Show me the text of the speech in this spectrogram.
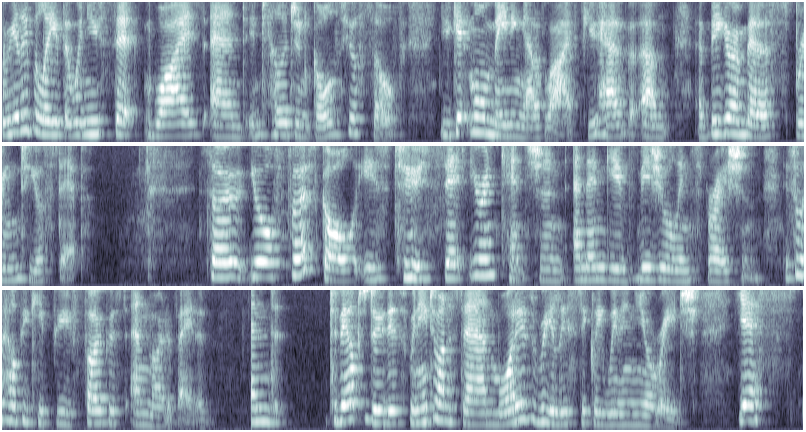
I really believe that when you set wise and intelligent goals for yourself, you get more meaning out of life. You have um, a bigger and better spring to your step. So your first goal is to set your intention and then give visual inspiration. This will help you keep you focused and motivated. And to be able to do this, we need to understand what is realistically within your reach. Yes,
